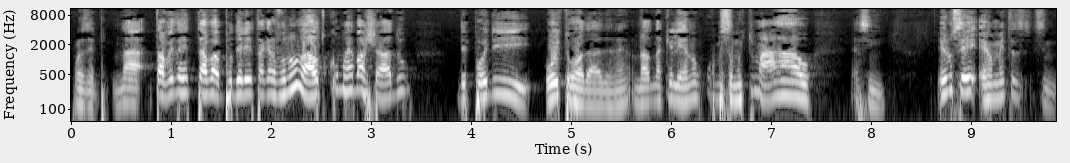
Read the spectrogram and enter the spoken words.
por exemplo, na, talvez a gente tava, poderia estar gravando um Náutico como rebaixado depois de oito rodadas, né? O naquele ano começou muito mal, assim. Eu não sei, realmente, assim,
